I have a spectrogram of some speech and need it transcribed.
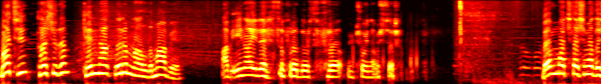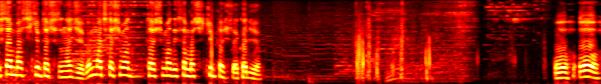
Maçı taşıdım. Kendi haklarımla aldım abi. Abi enayiler 0'a 4 0'a 3 oynamışlar. Ben maç taşımadıysam başka kim taşısın hacı? Ben maç taşıma taşımadıysam başka kim taşıyacak hacı? Oh oh.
